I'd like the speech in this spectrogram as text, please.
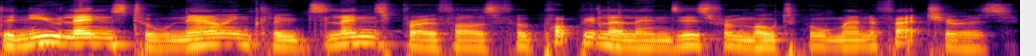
The new lens tool now includes lens profiles for popular lenses from multiple manufacturers.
